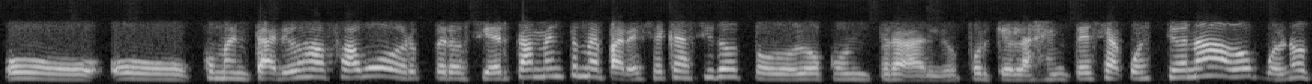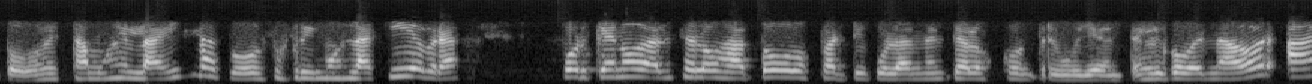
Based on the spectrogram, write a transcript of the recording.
o, comentarios a favor, pero ciertamente me parece que ha sido todo lo contrario, porque la gente se ha cuestionado, bueno, todos estamos en la isla, todos sufrimos la quiebra, ¿por qué no dárselos a todos, particularmente a los contribuyentes? El gobernador ha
